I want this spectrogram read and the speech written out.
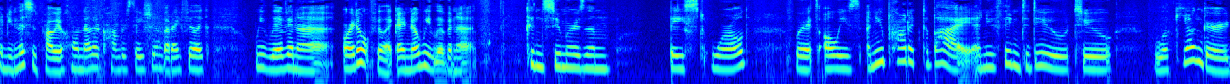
I mean this is probably a whole nother conversation, but I feel like we live in a or I don't feel like I know we live in a consumerism based world where it's always a new product to buy, a new thing to do to look younger,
